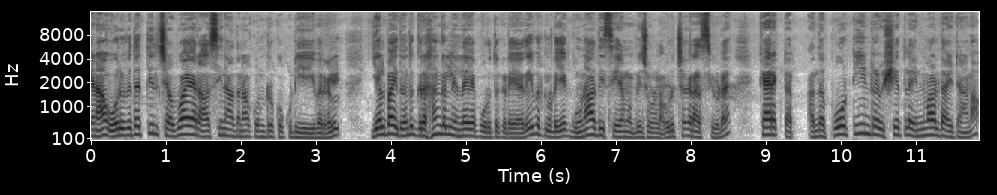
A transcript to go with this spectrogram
ஏன்னா ஒரு விதத்தில் செவ்வாய ராசிநாதனாக கொண்டிருக்கக்கூடிய இவர்கள் இயல்பாக இது வந்து கிரகங்கள் நிலையை பொறுத்து கிடையாது. இவர்களுடைய குணாதிசயம் அப்படின்னு சொல்லலாம். உற்சக ராசியோட கேரக்டர் அந்த போட்டின்ற விஷயத்தில் இன்வால்வ் ஆகிட்டாங்கன்னா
